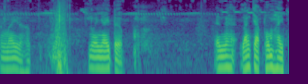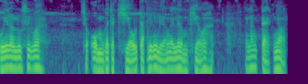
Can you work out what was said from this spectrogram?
ข้างในนะครับ หน่วยใหญ่เติบเห็นไหมฮะหลังจากผมให้ปุ๋ยเรารู้สึกว่าชะอมก็จะเขียวจากเหลืองๆก็เริ่มเขียวแล้วฮะกำลังแตกยอด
